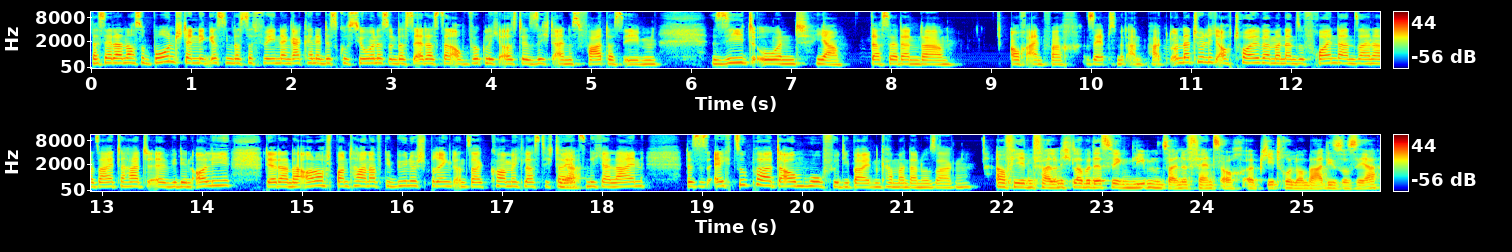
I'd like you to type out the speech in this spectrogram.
dass er dann noch so bodenständig ist und dass das für ihn dann gar keine Diskussion ist und dass er das dann auch wirklich aus der Sicht eines Vaters eben sieht und ja, dass er dann da auch einfach selbst mit anpackt. Und natürlich auch toll, wenn man dann so Freunde an seiner Seite hat, äh, wie den Olli, der dann da auch noch spontan auf die Bühne springt und sagt, komm, ich lass dich da ja. jetzt nicht allein. Das ist echt super. Daumen hoch für die beiden, kann man da nur sagen. Auf jeden Fall. Und ich glaube, deswegen lieben seine Fans auch äh, Pietro Lombardi so sehr,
